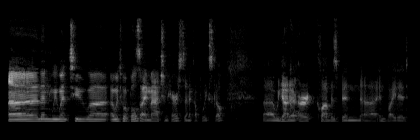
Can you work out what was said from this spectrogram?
Uh, and then we went to uh, I went to a bullseye match in Harrison a couple weeks ago. Uh, we got a, our club has been uh, invited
